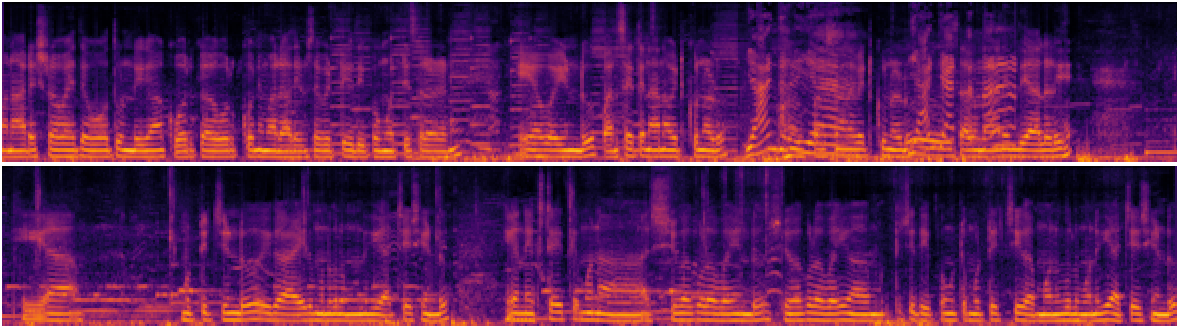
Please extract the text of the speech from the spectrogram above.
మన హరీష్ రావు అయితే పోతుండేగా కోరిక కోరుకొని మరి అది ఇడిస పెట్టి దీపం ముట్టిస్తాడని. పోయిండు పర్స్ అయితే నాన్న పెట్టుకున్నాడు. పర్స్ నాన్న పెట్టుకున్నాడు. సగం నానింది ఆల్రెడీ. ఇక ముట్టించిండు ఇక ఐదు మునుగులు మునిగి వచ్చేసిండు. ఇక నెక్స్ట్ అయితే మన శివ కూడా పోయిండు. శివ కూడా పోయి ముట్టించి దీపం ముట్టి ముట్టించి ఇక మునుగులు మునిగి వచ్చేసిండు.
